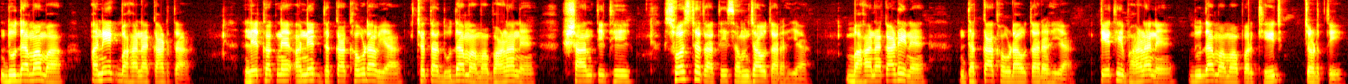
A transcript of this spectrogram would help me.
દુદામામા અનેક બહાના કાઢતા લેખકને અનેક ધક્કા ખવડાવ્યા, છતાં દુદામામા ભાણાને શાંતિથી, સ્વસ્થતાથી સમજાવતા રહ્યા. બહાના કાઢીને ધક્કા ખવડાવતા રહ્યા. તેથી ભાણાને દુદામામા પર ખીજ ચડતી.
